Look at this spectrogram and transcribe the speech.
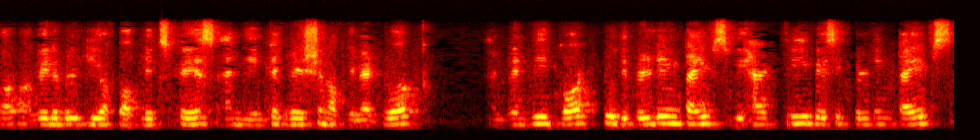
availability of public space and the integration of the network. And when we got to the building types, we had three basic building types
